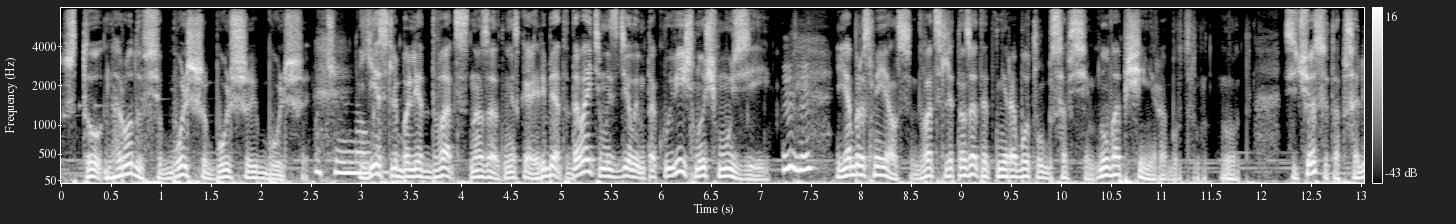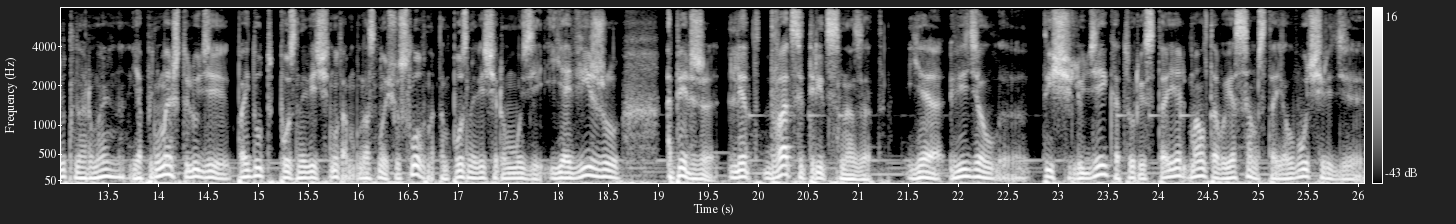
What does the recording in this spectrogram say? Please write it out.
что народу все больше, больше и больше? Очень много. Если бы лет 20 назад мне сказали, ребята, давайте мы сделаем такую вещь, ночь в музее. Мгм. Я бы рассмеялся. 20 лет назад это не работало бы совсем. Ну, вообще не работало. Вот. Сейчас это абсолютно нормально. Я понимаю, что люди пойдут поздно вечером, ну, там, у нас ночь условно, там, поздно вечером в музей. Я вижу, опять же, лет 20-30 назад я видел э, тысячи людей, которые стояли. Мало того, я сам стоял в очереди,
